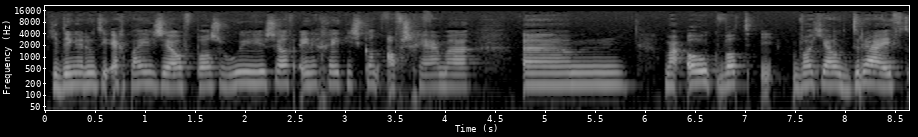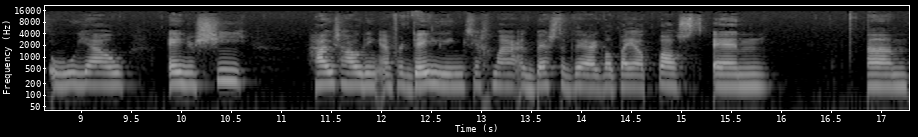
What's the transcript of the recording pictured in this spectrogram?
je dingen doet die echt bij jezelf passen, hoe je jezelf energetisch kan afschermen. Um, maar ook wat, wat jou drijft, hoe jouw energie, huishouding en verdeling, zeg maar, het beste werkt, wat bij jou past. En um,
